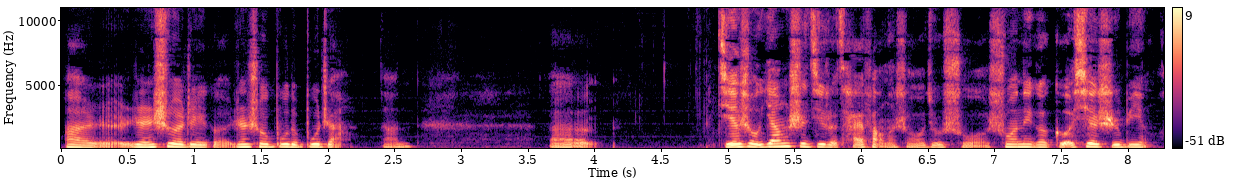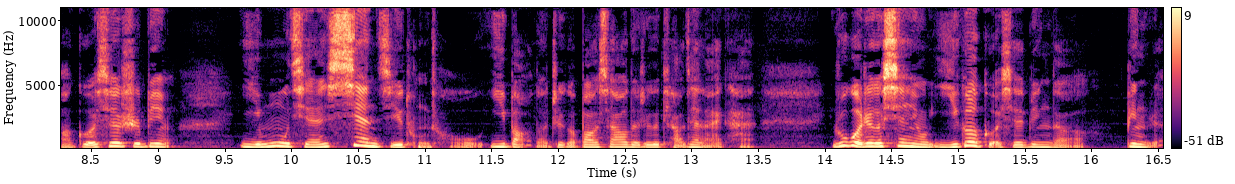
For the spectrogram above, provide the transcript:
呃，人社这个人社部的部长啊，呃，接受央视记者采访的时候就说说那个葛谢氏病啊，葛谢氏病，以目前县级统筹医保的这个报销的这个条件来看，如果这个县有一个葛谢病的病人，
